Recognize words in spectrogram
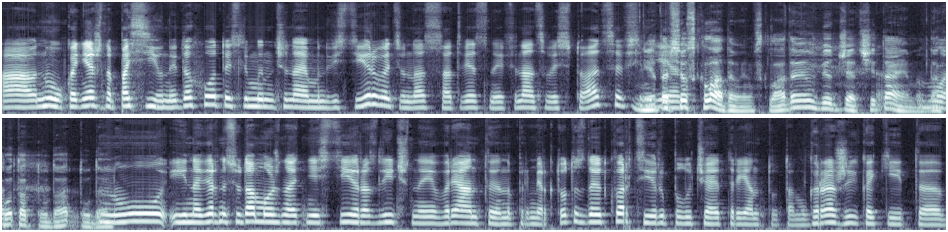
А, ну, конечно, пассивный доход, если мы начинаем инвестировать, у нас, соответственно, и финансовая ситуация в И семье. это все складываем, складываем в бюджет, считаем. Вот. Доход оттуда, оттуда. Ну, и, наверное, сюда можно отнести различные варианты. Например, кто-то сдает квартиры, получает ренту, там, гаражи какие-то,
